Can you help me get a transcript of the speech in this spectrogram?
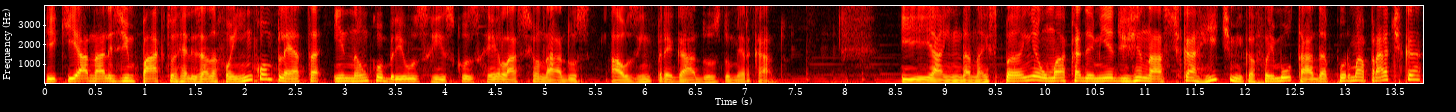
e que a análise de impacto realizada foi incompleta e não cobriu os riscos relacionados aos empregados do mercado. E ainda na Espanha, uma academia de ginástica rítmica foi multada por uma prática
